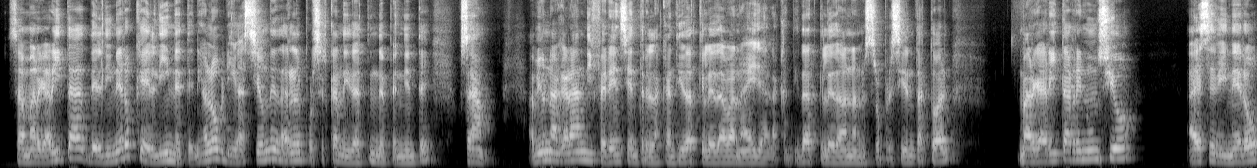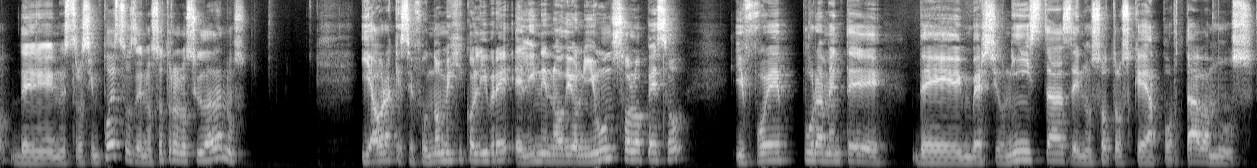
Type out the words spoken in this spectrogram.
O sea, Margarita, del dinero que el INE tenía la obligación de darle por ser candidata independiente, o sea, había una gran diferencia entre la cantidad que le daban a ella, la cantidad que le daban a nuestro presidente actual. Margarita renunció a ese dinero de nuestros impuestos, de nosotros los ciudadanos. Y ahora que se fundó México Libre, el INE no dio ni un solo peso y fue puramente de inversionistas, de nosotros que aportábamos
